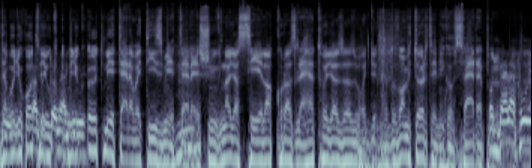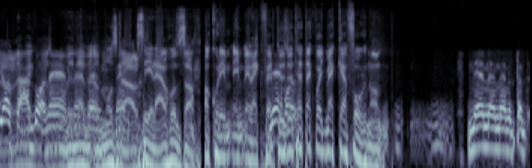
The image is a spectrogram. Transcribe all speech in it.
De mondjuk ott vagyunk tömegű. mondjuk 5 méterre vagy 10 méterre, és mondjuk nagy a szél, akkor az lehet, hogy az, az hogy ott valami történik, az felrepül. Hogy belefújja a szádba? Nem, nem, leve- nem, mozgál, nem. a szél elhozza. Akkor én, én megfertőződhetek, vagy meg kell fognom? Nem, nem, nem, tehát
